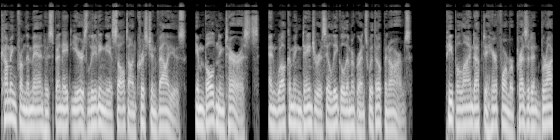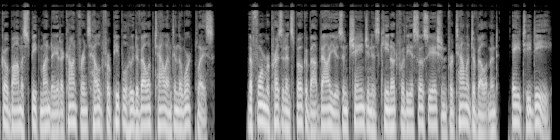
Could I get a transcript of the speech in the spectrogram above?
coming from the man who spent eight years leading the assault on Christian values, emboldening terrorists, and welcoming dangerous illegal immigrants with open arms. People lined up to hear former President Barack Obama speak Monday at a conference held for people who develop talent in the workplace. The former president spoke about values and change in his keynote for the Association for Talent Development, ATD,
